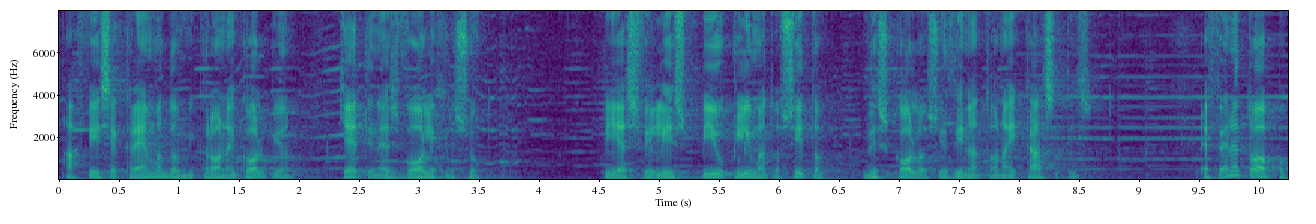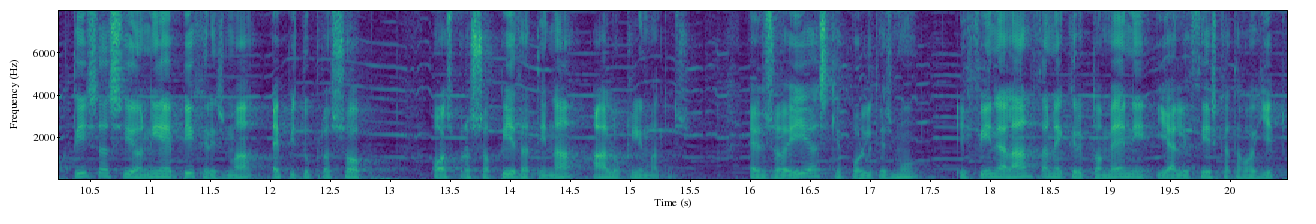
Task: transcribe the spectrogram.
αφήσε κρέμαντο μικρών εγκόλπιων και την εσβόλη χρυσού. Πιες φυλής ποιου κλίματος ήτο, δυσκόλωση δύνατο να εικάσει της. Εφαίνεται αποκτήσας ιονία επίχρησμα επί του προσώπου, ως προσωπίδα τεινά άλλου κλίματος. Ευζοία και πολιτισμού, η φύνε λάνθανε κρυπτωμένη η αληθής καταγωγή του.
